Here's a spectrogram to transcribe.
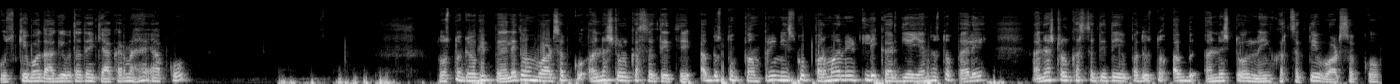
उसके बाद आगे बताते हैं क्या करना है आपको। दोस्तों, क्योंकि पहले तो हम व्हाट्सएप को अनइंस्टॉल कर सकते थे, अब दोस्तों कंपनी ने इसको परमानेंटली कर दिया। यानी दोस्तों, पहले अनइंस्टॉल कर सकते थे, पर दोस्तों, अब अनइंस्टॉल नहीं कर सकते व्हाट्सएप को।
